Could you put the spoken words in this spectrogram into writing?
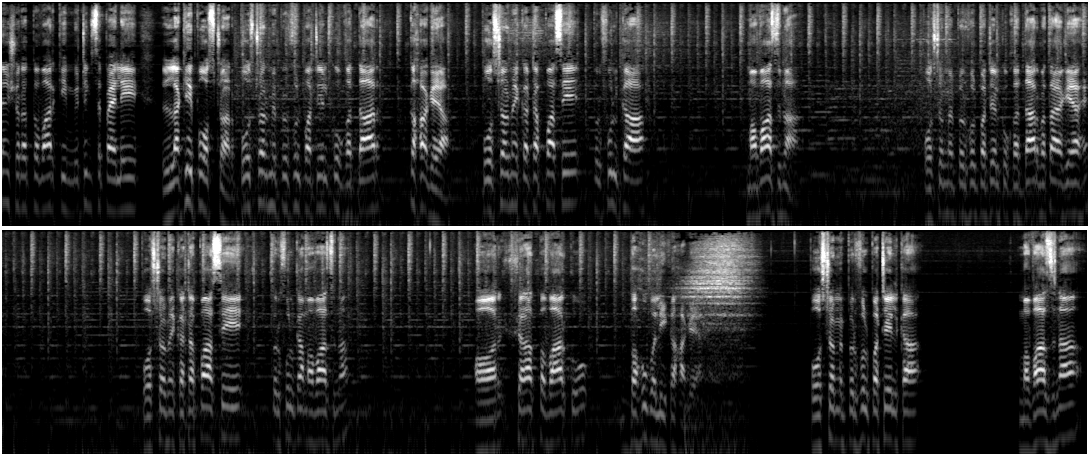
शरद पवार की मीटिंग से पहले लगे पोस्टर। पोस्टर में प्रफुल्ल पटेल को गद्दार कहा गया। पोस्टर में कटप्पा से प्रफुल्ल का मवाजना। पोस्टर में प्रफुल्ल पटेल को गद्दार बताया गया है। पोस्टर में कटप्पा से प्रफुल्ल का मवाजना। और शरद पवार को बाहुबली कहा गया। पोस्टर में प्रफुल्ल पटेल का मवाजना।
